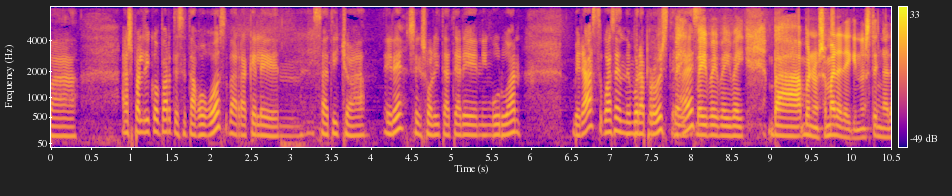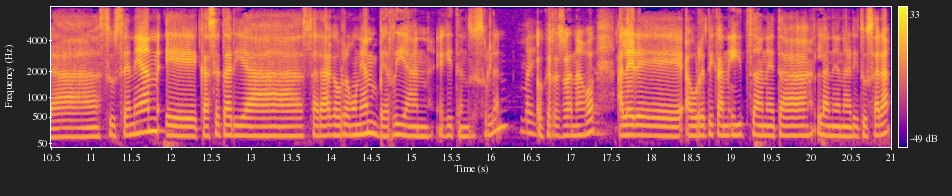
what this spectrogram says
ba, aspaldiko partez eta gogoz, ba, Rakelen zatitxoa, ere, sexualitatearen inguruan. Beraz, guazen denbora probestea, Bai, ez? bai, bai, bai, bai. Ba, bueno, samararekin hasten gara zuzenean, e, kazetaria zara gaur egunean berrian egiten duzulen, Bai. okerrez lanago, hala ere aurretikan hitzan eta lanean aritu zara.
